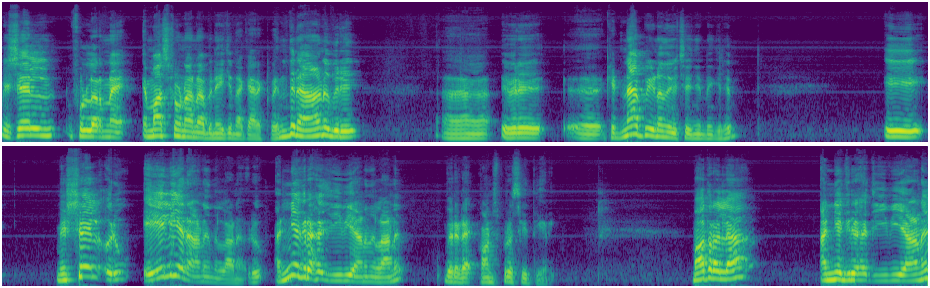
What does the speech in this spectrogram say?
മിഷേൽ ഫുള്ളറിനെ എമാ സ്റ്റോണാണ് അഭിനയിക്കുന്ന ക്യാരക്ടർ. എന്തിനാണ് ഇവർ ഇവർ കിഡ്നാപ്പ് ചെയ്യണമെന്ന് ചോദിച്ചു കഴിഞ്ഞിട്ടുണ്ടെങ്കിൽ ഈ മിഷേൽ ഒരു ഏലിയൻ ആണ് എന്നുള്ളതാണ് ഒരു അന്യഗ്രഹ ജീവിയാണെന്നുള്ളതാണ് ഇവരുടെ കോൺസ്പിറസി തിയറി മാത്രമല്ല അന്യഗ്രഹ ജീവിയാണ്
